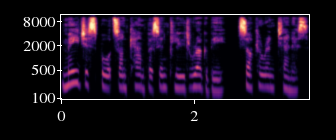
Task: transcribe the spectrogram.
Major sports on campus include rugby, soccer and tennis.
